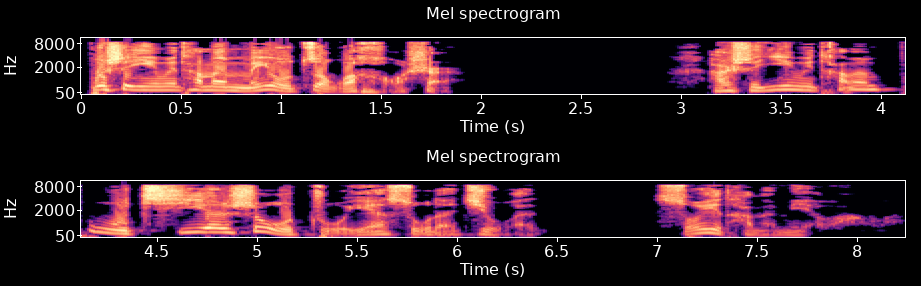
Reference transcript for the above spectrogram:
不是因为他们没有做过好事而是因为他们不接受主耶稣的救恩，所以他们灭亡了。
